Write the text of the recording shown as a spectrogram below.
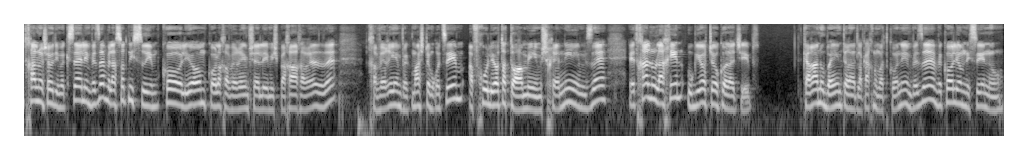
התחלנו לשבת עם אקסלים וזה, ולעשות ניסויים. כל יום, כל החברים שלי, משפחה, חברים, זה, חברים ומה שאתם רוצים, הפכו להיות התואמים, שכנים, זה. התחלנו להכין עוגיות שוקולד צ'יפס. קראנו באינטרנט, לקחנו מתכונים וזה, וכל יום ניסינו.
